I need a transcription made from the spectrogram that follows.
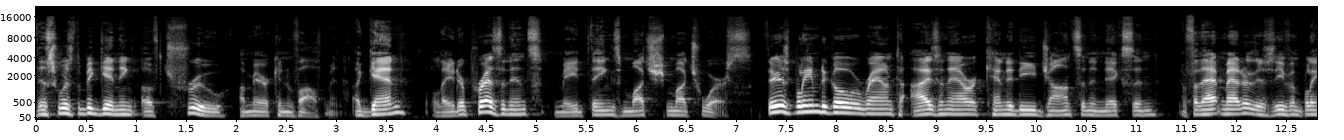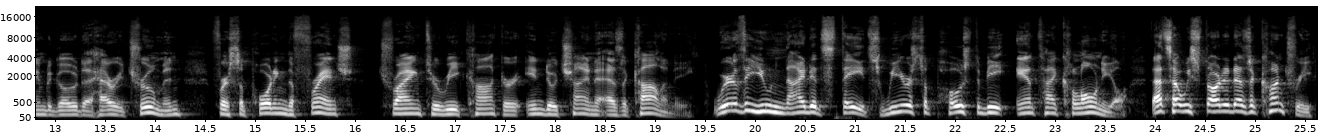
this was the beginning of true American involvement. Again, Later presidents made things much, much worse. There's blame to go around to Eisenhower, Kennedy, Johnson, and Nixon. And for that matter, there's even blame to go to Harry Truman for supporting the French trying to reconquer Indochina as a colony. We're the United States. We are supposed to be anti colonial. That's how we started as a country,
